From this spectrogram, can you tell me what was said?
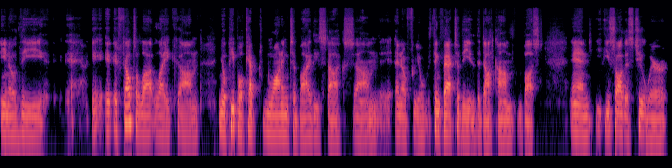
you know, the it, it, felt a lot like um, you know people kept wanting to buy these stocks. Um, I know if you think back to the the dot com bust, and you saw this too, where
